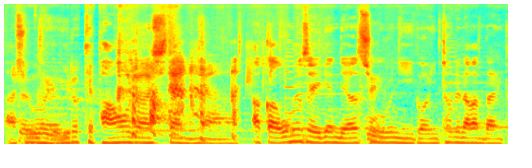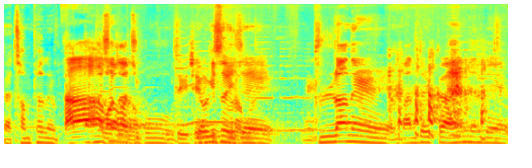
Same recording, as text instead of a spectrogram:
아쉽네요. 네. 이렇게 방어를 하시다니냐. 아까 오면서 얘기했는데 여자친구분이 이거 인터뷰 나간다니까 전편을 네. 아, 하셔가지고 맞아요. 되게 재밌게 여기서 이제. 네. 분란을 만들까 했는데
